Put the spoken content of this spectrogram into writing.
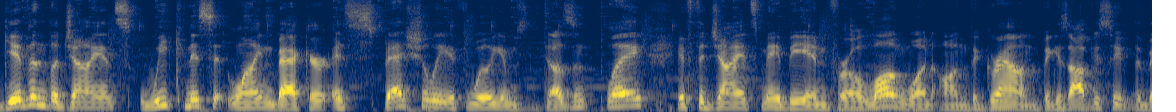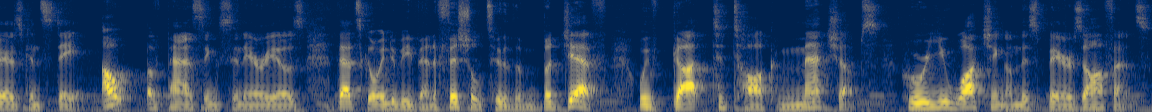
given the Giants' weakness at linebacker, especially if Williams doesn't play, if the Giants may be in for a long one on the ground. Because obviously, if the Bears can stay out of passing scenarios, that's going to be beneficial to them. But, Jeff, we've got to talk matchups. Who are you watching on this Bears offense?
